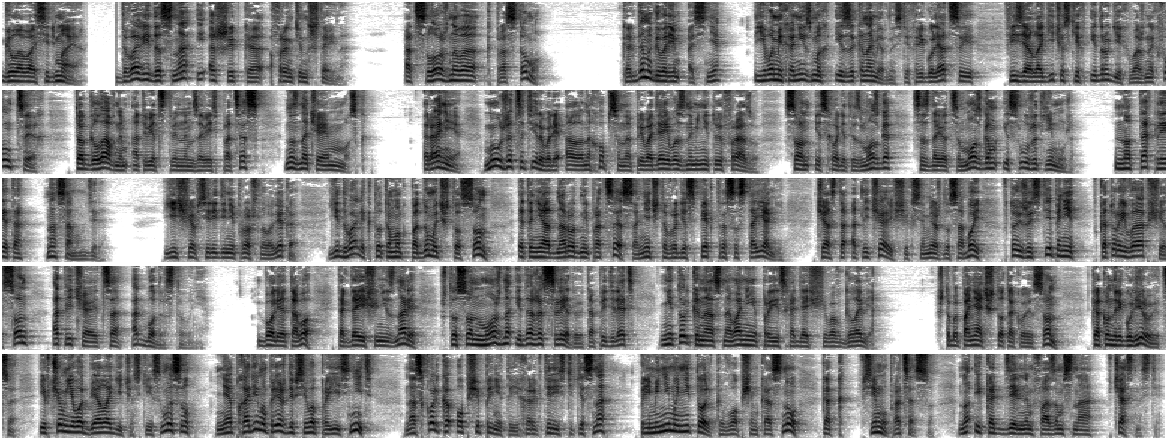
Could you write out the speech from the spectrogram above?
Глава 7. Два вида сна и ошибка Франкенштейна. От сложного к простому. Когда мы говорим о сне, его механизмах и закономерностях регуляции, физиологических и других важных функциях, то главным ответственным за весь процесс назначаем мозг. Ранее мы уже цитировали Алана Хобсона, приводя его знаменитую фразу «сон исходит из мозга», создается мозгом и служит ему же. Но так ли это на самом деле? Еще в середине прошлого века едва ли кто-то мог подумать, что сон – это не однородный процесс, а нечто вроде спектра состояний, часто отличающихся между собой в той же степени, в которой вообще сон отличается от бодрствования. Более того, тогда еще не знали, что сон можно и даже следует определять не только на основании происходящего в голове. Чтобы понять, что такое сон, как он регулируется и в чем его биологический смысл, необходимо прежде всего прояснить, насколько общепринятые характеристики сна применимы не только в общем ко сну, как к всему процессу, но и к отдельным фазам сна в частности.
